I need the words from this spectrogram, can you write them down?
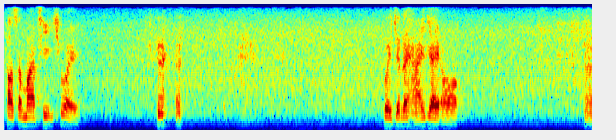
เอาสมาธิช่วย เพื่อจะได้หายใจออกอ่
